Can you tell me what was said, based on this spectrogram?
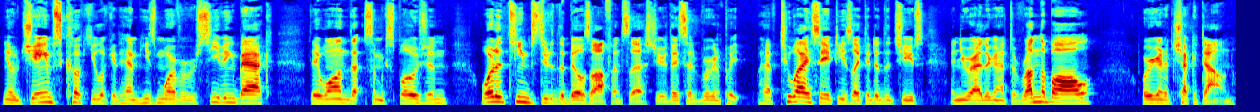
You know, James Cook, you look at him, he's more of a receiving back. They wanted that, some explosion. What did teams do to the Bills' offense last year? They said we're going to put have two high safeties like they did the Chiefs, and you're either going to have to run the ball or you're going to check it down.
